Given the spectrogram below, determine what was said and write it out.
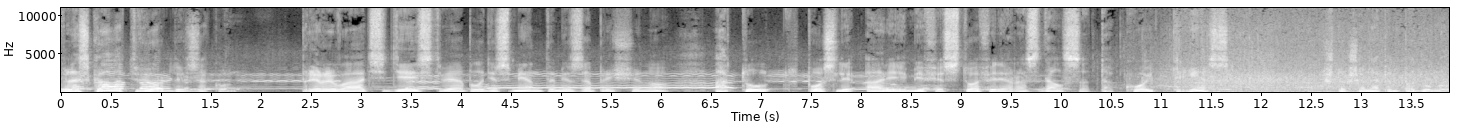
Ляскало твердый закон. Прерывать действия аплодисментами запрещено. А тут, после арии Мефистофеля, раздался такой треск, что Шаляпин подумал,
